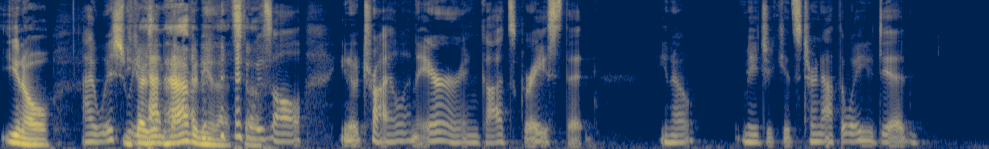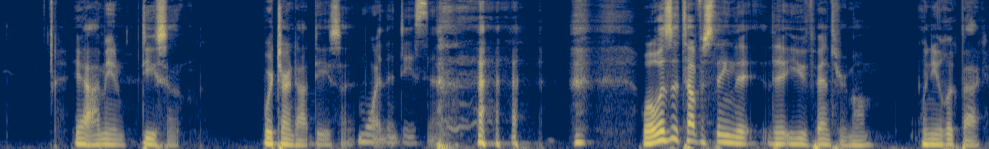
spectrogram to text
you know, I wish You we guys had didn't have any of that stuff. it was all, you know, trial and error and God's grace that, you know, made your kids turn out the way you did. Yeah, I mean, decent. We turned out decent. More than decent. What was the toughest thing that that you've been through, Mom? When you look back,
